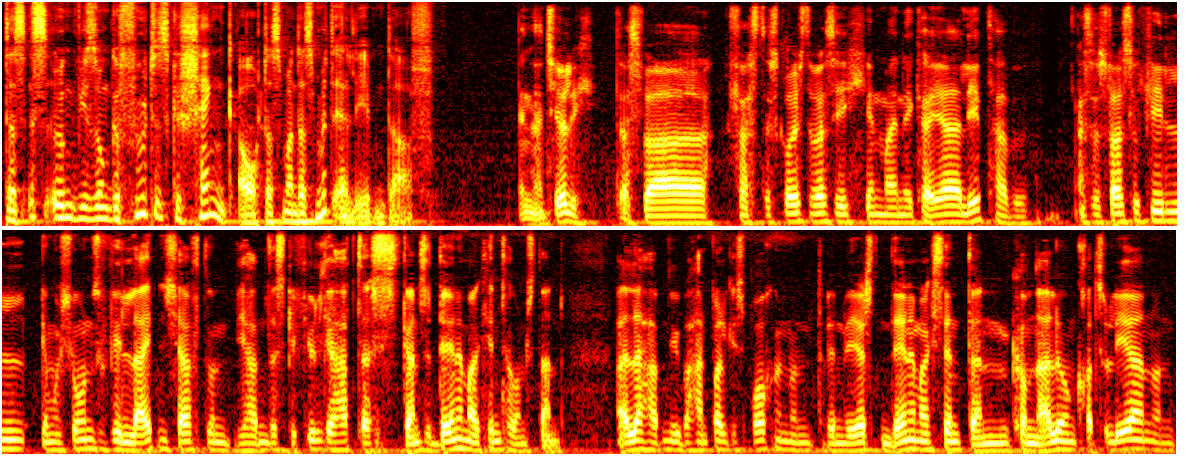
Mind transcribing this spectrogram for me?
das ist irgendwie so ein gefühltes Geschenk auch, dass man das miterleben darf. Natürlich. Das war fast das Größte, was ich in meiner Karriere erlebt habe. Also es war so viel Emotion, so viel Leidenschaft und wir haben das Gefühl gehabt, dass ganze Dänemark hinter uns stand alle haben über Handball gesprochen und wenn wir erst in Dänemark sind, dann kommen alle und gratulieren und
